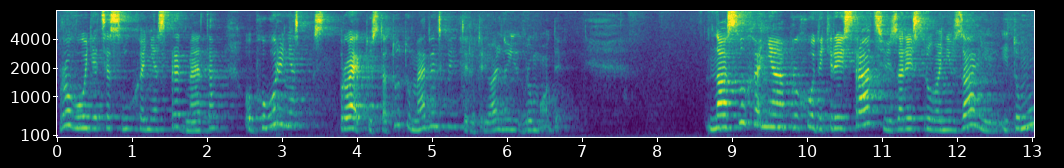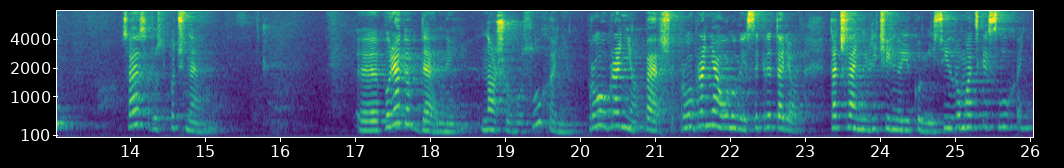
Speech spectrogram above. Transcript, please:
проводяться слухання з предмета обговорення проекту статуту Медвинської територіальної громади. На слухання проходить реєстрацію, зареєстровані в залі, і тому зараз розпочнемо. Е, Порядок денний нашого слухання про обрання, перше, про обрання голови, секретаря та членів лічильної комісії громадських слухань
